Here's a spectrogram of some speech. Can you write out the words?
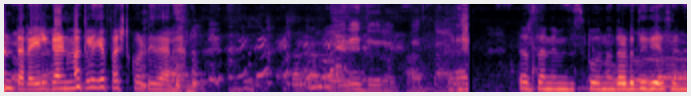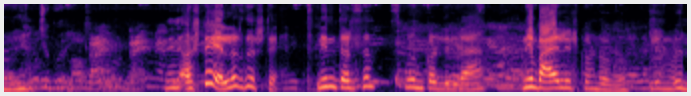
ಅಂತಾರೆ. ಇಲ್ಲಿ ಗಂಡ್ಮಕ್ಳಿಗೆ ಫಸ್ಟ್ ಕೊಟ್ಟಿದ್ದಾರೆ. ತರ್ಸ ನಿಮ್ದು ಸ್ಪೂನು ದೊಡ್ಡದಿದೆಯಾ ಸಣ್ಣದಿದೆಯಾ? ನೀನು ಅಷ್ಟೇ ಎಲ್ಲರದು ಅಷ್ಟೇ. ನಿನ್ ತರ್ಸ ಸ್ಪೂನ್ ಕೊಡ್ಲಿಲ್ವಾ? ನೀವು ಬಾಯಲ್ಲಿ ಇಟ್ಕೊಂಡು ಹೋಗು ಲಿಂಬುನ.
